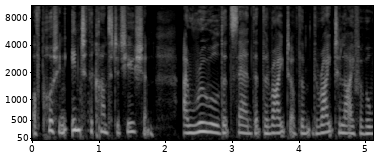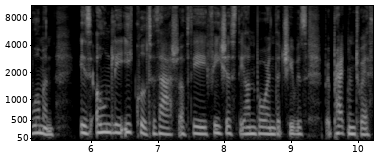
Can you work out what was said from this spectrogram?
of putting into the constitution a rule that said that the right of the, the right to life of a woman is only equal to that of the fetus, the unborn that she was pregnant with,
